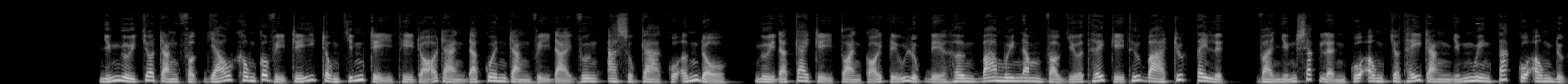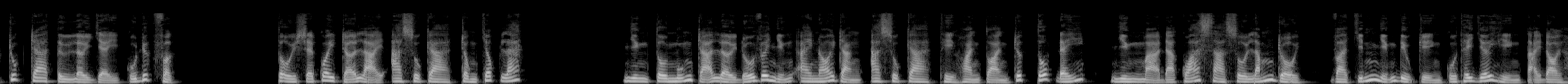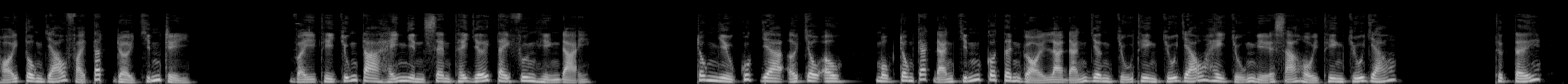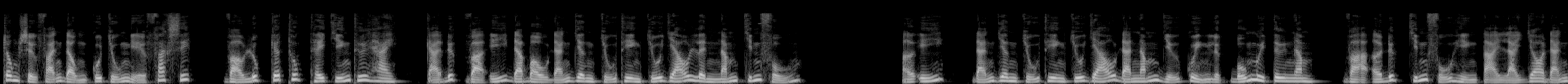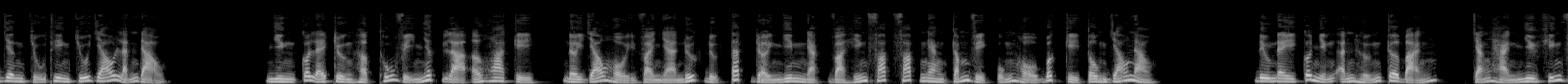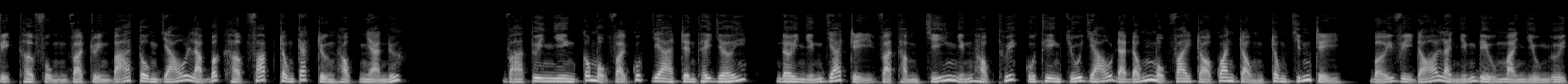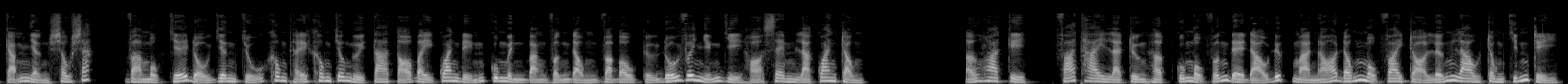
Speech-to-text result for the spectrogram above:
Những người cho rằng Phật giáo không có vị trí trong chính trị thì rõ ràng đã quên rằng vị đại vương Asoka của Ấn Độ, người đã cai trị toàn cõi tiểu lục địa hơn 30 năm vào giữa thế kỷ thứ ba trước Tây Lịch, và những sắc lệnh của ông cho thấy rằng những nguyên tắc của ông được trút ra từ lời dạy của Đức Phật. Tôi sẽ quay trở lại Asoka trong chốc lát. Nhưng tôi muốn trả lời đối với những ai nói rằng Asoka thì hoàn toàn rất tốt đấy, nhưng mà đã quá xa xôi lắm rồi, và chính những điều kiện của thế giới hiện tại đòi hỏi tôn giáo phải tách rời chính trị. Vậy thì chúng ta hãy nhìn xem thế giới Tây phương hiện đại. Trong nhiều quốc gia ở châu Âu, một trong các đảng chính có tên gọi là Đảng Dân Chủ Thiên Chúa Giáo hay Chủ nghĩa Xã hội Thiên Chúa Giáo. Thực tế, trong sự phản động của chủ nghĩa phát xít, vào lúc kết thúc Thế chiến thứ hai, cả Đức và Ý đã bầu Đảng Dân Chủ Thiên Chúa Giáo lên nắm chính phủ. Ở Ý, Đảng Dân Chủ Thiên Chúa Giáo đã nắm giữ quyền lực 44 năm, và ở Đức chính phủ hiện tại lại do Đảng Dân Chủ Thiên Chúa Giáo lãnh đạo. Nhưng có lẽ trường hợp thú vị nhất là ở Hoa Kỳ, nơi giáo hội và nhà nước được tách rời nghiêm ngặt và hiến pháp Pháp ngăn cấm việc ủng hộ bất kỳ tôn giáo nào. Điều này có những ảnh hưởng cơ bản, chẳng hạn như khiến việc thờ phụng và truyền bá tôn giáo là bất hợp pháp trong các trường học nhà nước. Và tuy nhiên có một vài quốc gia trên thế giới, nơi những giá trị và thậm chí những học thuyết của Thiên Chúa giáo đã đóng một vai trò quan trọng trong chính trị, bởi vì đó là những điều mà nhiều người cảm nhận sâu sắc và một chế độ dân chủ không thể không cho người ta tỏ bày quan điểm của mình bằng vận động và bầu cử đối với những gì họ xem là quan trọng. Ở Hoa Kỳ, phá thai là trường hợp của một vấn đề đạo đức mà nó đóng một vai trò lớn lao trong chính trị.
